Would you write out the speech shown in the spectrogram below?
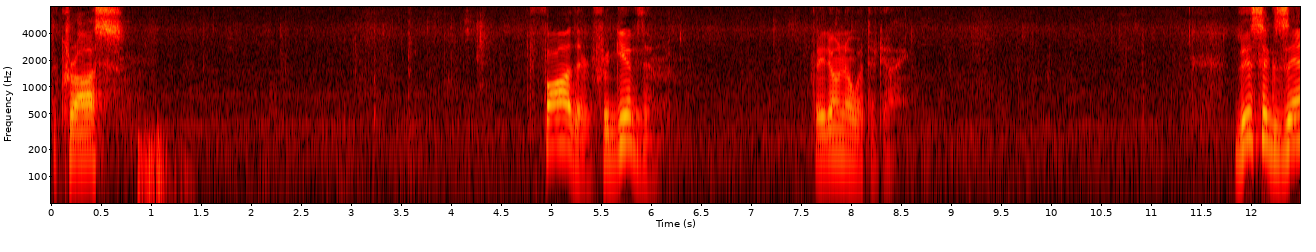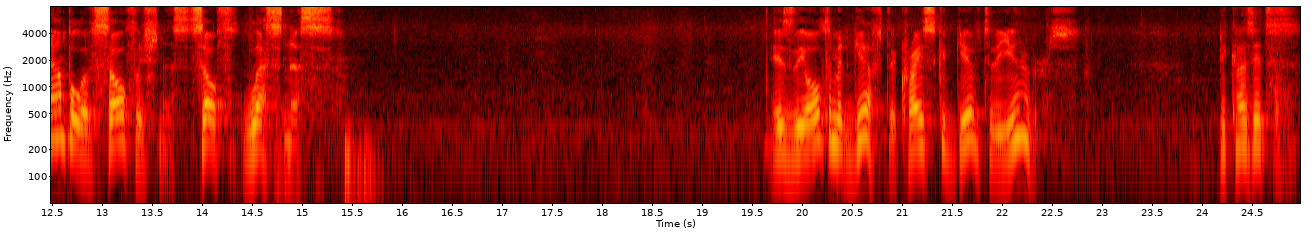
the cross. Father, forgive them. They don't know what they're doing. This example of selfishness, selflessness, is the ultimate gift that Christ could give to the universe because it's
